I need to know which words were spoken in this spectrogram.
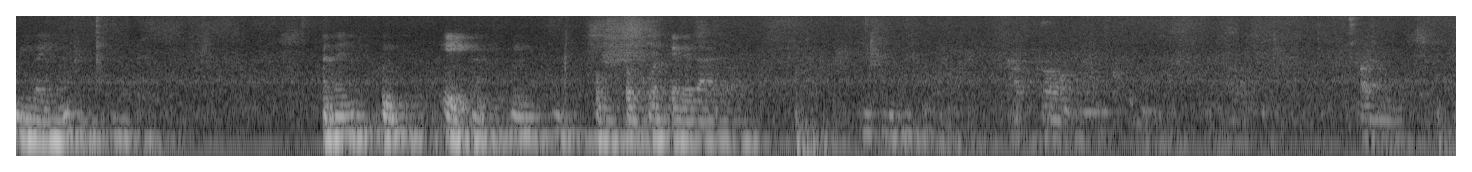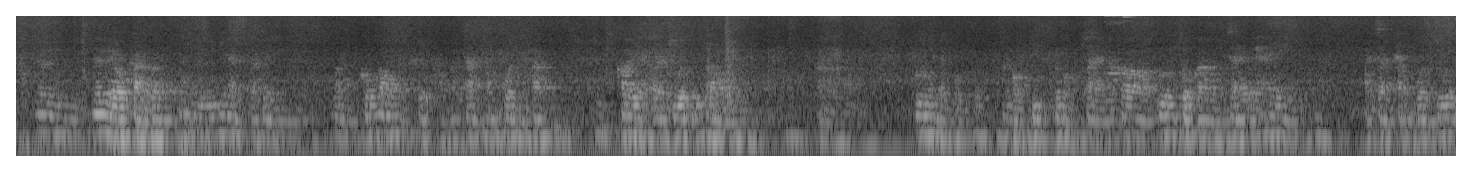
มีอะไรไหมอันนี้คุณ เอกนะอืมผมสมควรเป็นเวลาแล้วครับก็อันเนื่องเนื่องในโอกาสวันพรุ่งนี้เนี่ยจะเป็นวันครบรอบวันเกิดของอาจารย์ทำพลนะครับ ก็อยากจะชวนพวกเราเอ่อร่วมในผมสมองจิตสมองใจแล้วก็ร่วมส่งกำลังใจไปให้อาจารย์ทำพลด้วย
